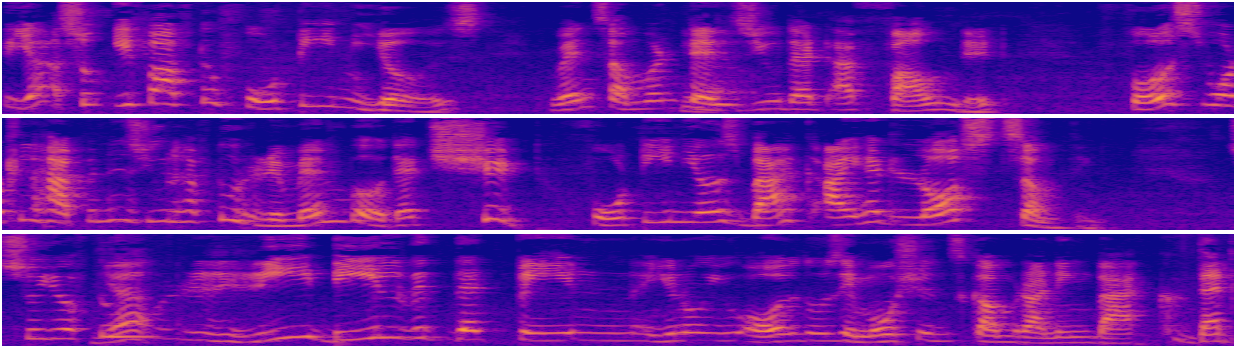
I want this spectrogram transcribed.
yeah, so if after 14 years, when someone tells you that I've found it, first what will happen is you'll have to remember that shit, 14 years back, I had lost something. So you have to Yeah. re deal with that pain, you know, you all those emotions come running back. that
